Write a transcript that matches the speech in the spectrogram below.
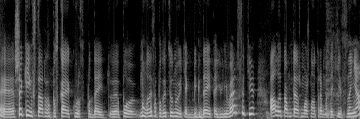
Е, Ще Київстар запускає курс по дейт, по ну вони себе позиціонують як Big Data University, але там теж можна отримати якісь знання.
